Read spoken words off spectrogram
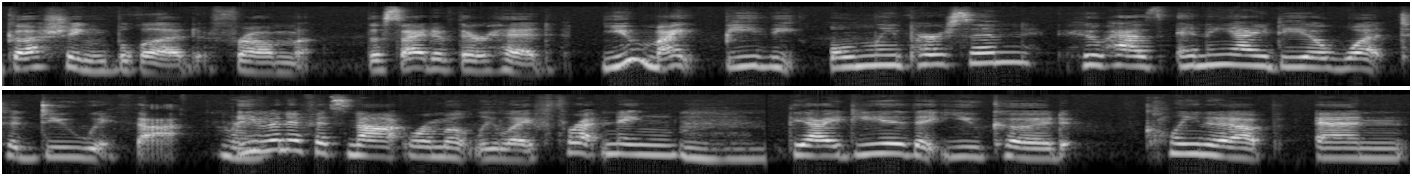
gushing blood from the side of their head. You might be the only person who has any idea what to do with that. Right. Even if it's not remotely life threatening, mm-hmm. the idea that you could clean it up and,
